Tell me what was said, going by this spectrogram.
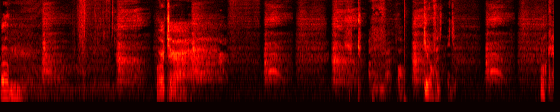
um Roger. Oh, get off his head. Okay.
